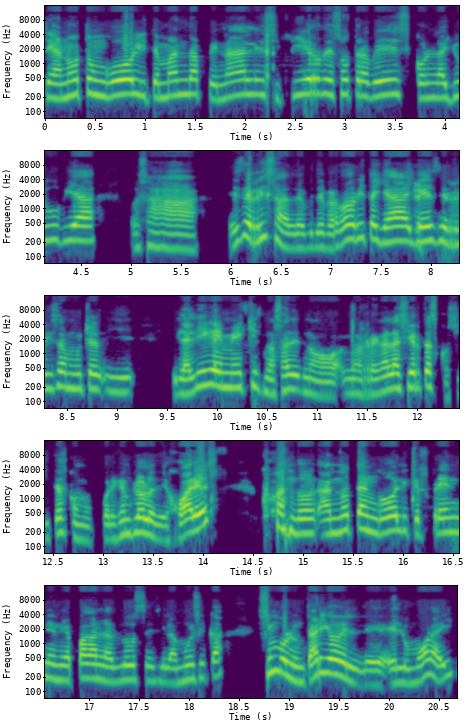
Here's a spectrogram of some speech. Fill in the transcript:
te anota un gol y te manda penales y pierdes otra vez con la lluvia. O sea, es de risa. De, de verdad, ahorita ya, ya es de risa muchas. Y, y la Liga MX nos, regala ciertas cositas, como por ejemplo lo de Juárez cuando anotan gol y que prenden y apagan las luces y la música, es involuntario el, humor ahí.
